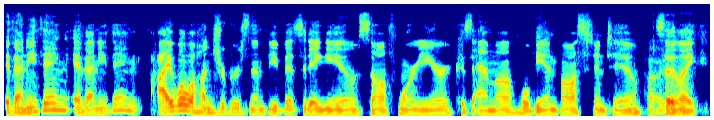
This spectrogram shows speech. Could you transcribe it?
If anything, if anything, I will hundred percent be visiting you sophomore year because Emma will be in Boston too. Oh, so yeah. like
